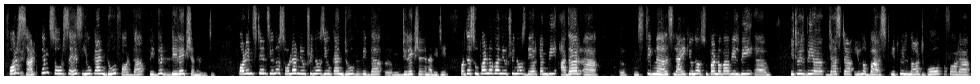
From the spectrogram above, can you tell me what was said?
For certain sources you can do for the with the directionality for instance you know solar neutrinos you can do with the um, directionality. For the supernova neutrinos there can be other uh, uh, signals like you know supernova will be uh, it will be a just a you know burst. It will not go for a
